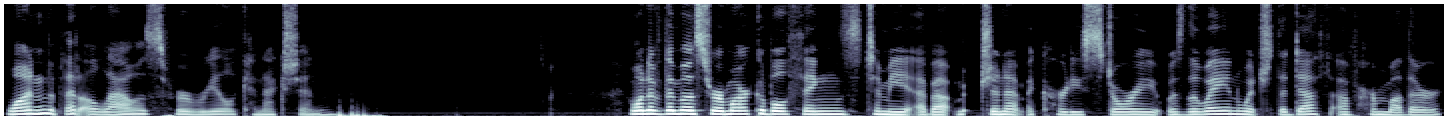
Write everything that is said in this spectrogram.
one that allows for real connection. One of the most remarkable things to me about Jennette McCurdy's story was the way in which the death of her mother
